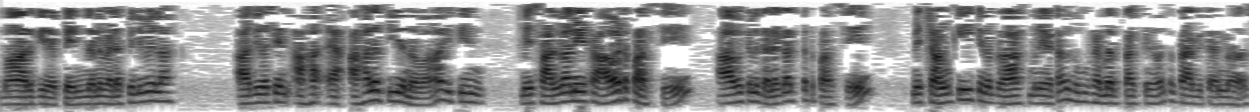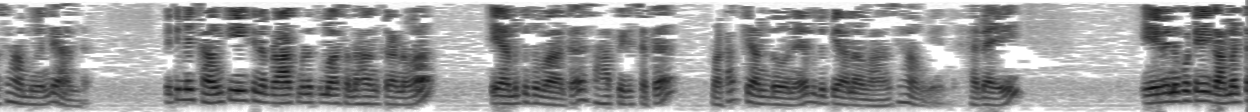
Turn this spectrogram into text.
මාර්ගය පෙන්වන වැඩපිළිවෙලක්. ආදි වශයෙන් අහලා තියෙනවා. ඉතින් මේ සල්වණේට ආවට පස්සේ ආව කියලා දැනගත්තට පස්සේ මේ චංකී කියන බ්‍රාහ්මණයට ලොකු කැමැත්තක් වෙනවා තථාගතයන් වහන්සේ හමු වෙන්න යන්න. ඉතින් මේ චංකී කියන බ්‍රාහ්මණතුමා සඳහන් කරනවා ඒ ඇමතිතුමාට සහ පිරිසට මටත් යන්න ඕනේ බුදු පියාණන් වහන්සේ හමු වෙන්න. හැබැයි ඒ වෙනකොට ඒ ගමට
